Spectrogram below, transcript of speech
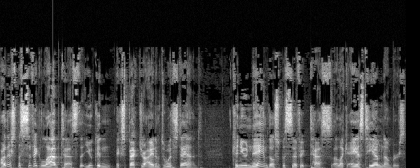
are there specific lab tests that you can expect your item to withstand? Can you name those specific tests, uh, like ASTM numbers,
